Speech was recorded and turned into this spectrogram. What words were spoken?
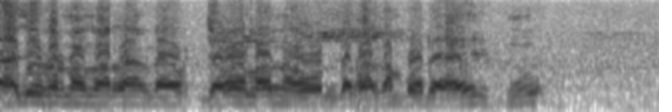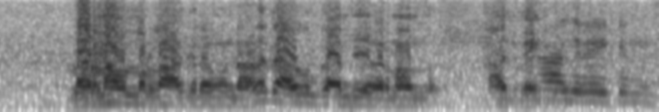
രാജ്യഭരണം എന്ന് പറഞ്ഞാൽ ജവഹർലാൽ നെഹ്റുവിന്റെ ഭരണം പോലെ ആയിരുന്നു. വരണമെന്നുള്ള ആഗ്രഹം കൊണ്ടാണ് രാഹുൽ ഗാന്ധിയെ വരണമെന്ന് ആഗ്രഹിക്കുന്നത്. ആഗ്രഹിക്കുന്നത്.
